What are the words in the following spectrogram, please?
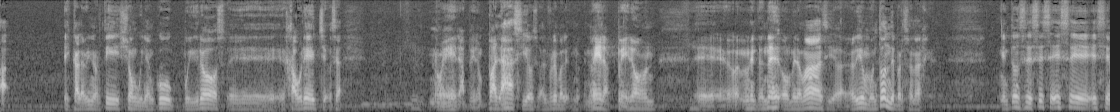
a Scalabrini Ortiz, John William Cook, Puigros, eh, Jaureche, o sea, no era Perón, Palacios, Alfredo Palacios, no, era Perón, eh, ¿me entendés? Homero Mansi, había un montón de personajes. Entonces, ese, ese, ese,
